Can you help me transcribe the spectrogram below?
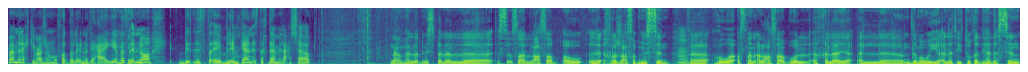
ما بدنا نحكي معجون مفضل لأنه دعاية بس إنه بالإمكان استخدام الأعشاب. نعم هلا بالنسبة لاستئصال العصب أو آه، إخراج العصب من السن م. فهو أصلا العصب والخلايا الدموية التي تغذي هذا السن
